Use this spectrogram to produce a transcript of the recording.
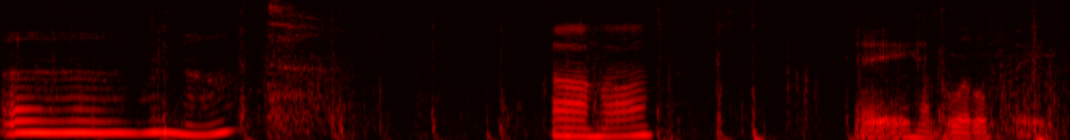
Uh, we're not. Uh-huh. Hey, have a little faith.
